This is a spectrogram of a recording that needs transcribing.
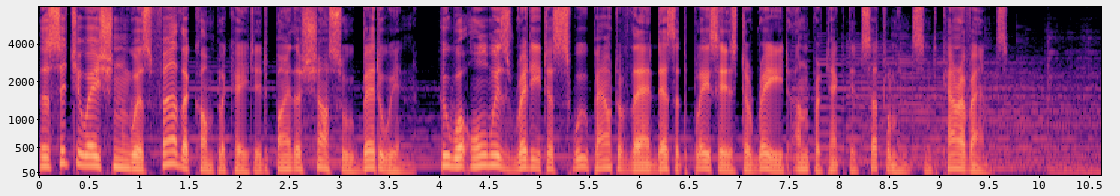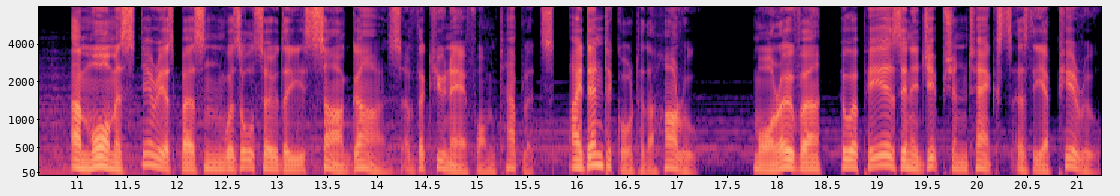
The situation was further complicated by the Shasu Bedouin, who were always ready to swoop out of their desert places to raid unprotected settlements and caravans. A more mysterious person was also the Sargars of the cuneiform tablets, identical to the Haru, moreover, who appears in Egyptian texts as the Apiru,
